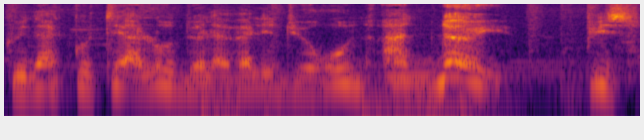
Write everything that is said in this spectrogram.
que d'un côté à l'autre de la vallée du Rhône, un œil puisse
